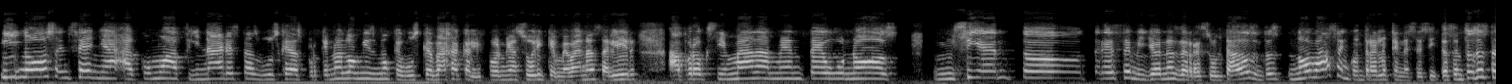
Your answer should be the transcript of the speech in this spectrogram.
y nos enseña a cómo afinar estas búsquedas, porque no es lo mismo que busque Baja California Sur y que me van a salir aproximadamente unos 113 millones de resultados, entonces no vas a encontrar lo que necesitas. Entonces te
